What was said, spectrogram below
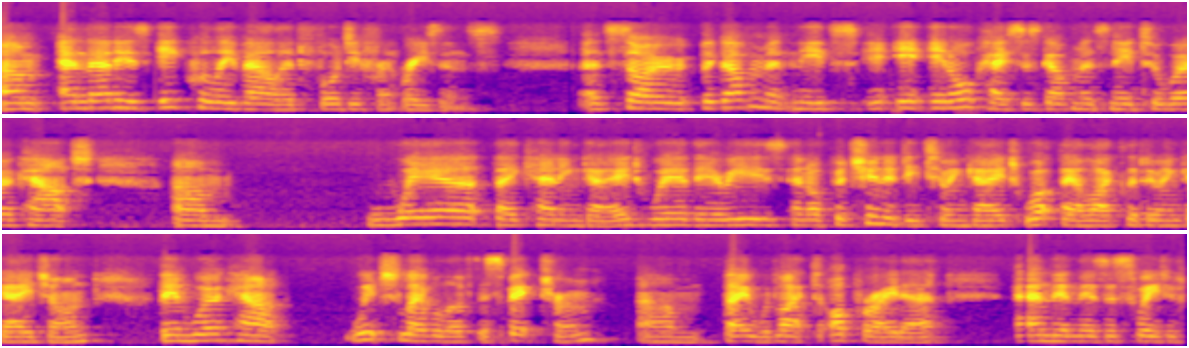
Um, and that is equally valid for different reasons. And so the government needs, in, all cases, governments need to work out um, where they can engage, where there is an opportunity to engage, what they're likely to engage on, then work out which level of the spectrum um, they would like to operate at, and then there's a suite of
